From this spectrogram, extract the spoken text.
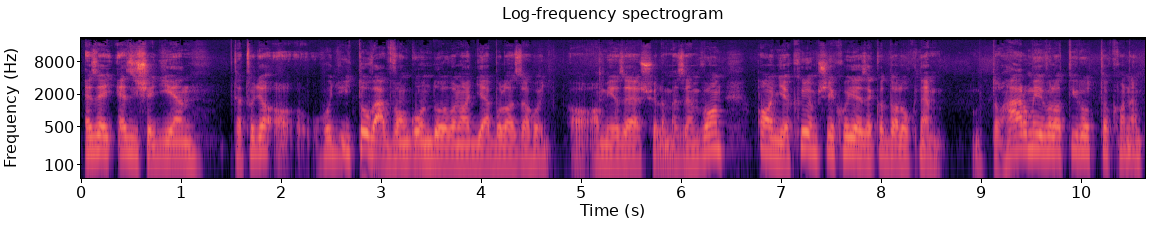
ez, egy, ez is egy ilyen, tehát hogy, a, hogy így tovább van gondolva nagyjából az, ahogy, a, ami az első lemezen van. Annyi a különbség, hogy ezek a dalok nem tudom, három év alatt írottak, hanem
